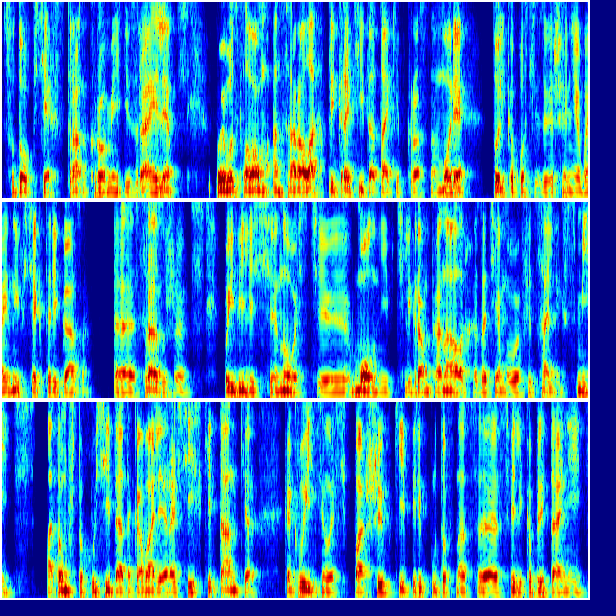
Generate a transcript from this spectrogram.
судов всех стран, кроме Израиля. По его словам, Ансар Аллах прекратит атаки в Красном море, только после завершения войны в секторе Газа. Э, сразу же появились новости молний в телеграм-каналах, а затем и в официальных СМИ о том, что хуситы атаковали российский танкер, как выяснилось, по ошибке, перепутав нас э, с Великобританией.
